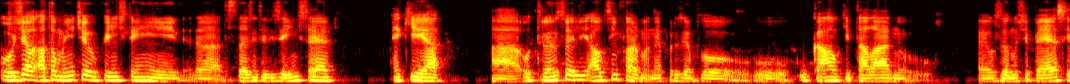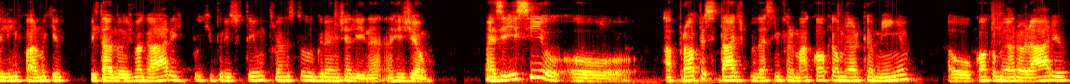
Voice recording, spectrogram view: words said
hoje, atualmente, o que a gente tem das cidades inteligentes é, é que a, a, o trânsito ele auto se informa, né? Por exemplo, o, o carro que está lá no, é, usando o GPS, ele informa que ele está andando devagar e que por isso tem um trânsito grande ali, né, na região. Mas e se o, o, a própria cidade pudesse informar qual é o melhor caminho, ou qual é o melhor horário,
